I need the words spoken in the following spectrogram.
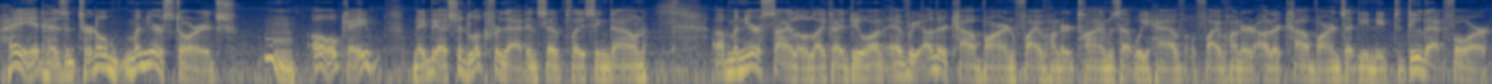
hey, it has internal manure storage. Hmm, oh, okay. Maybe I should look for that instead of placing down a manure silo like I do on every other cow barn 500 times that we have 500 other cow barns that you need to do that for.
